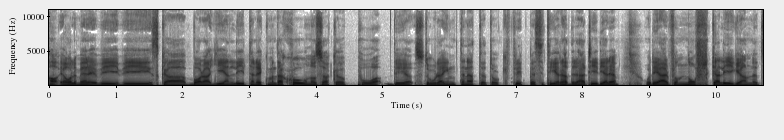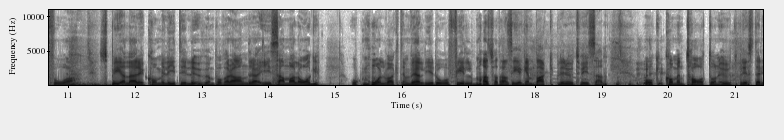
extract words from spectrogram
Ja, jag håller med dig. Vi, vi ska bara ge en liten rekommendation och söka upp på det stora internetet och Frippe citerade det här tidigare. Och det är från norska ligan. Två spelare kommer lite i luven på varandra i samma lag. Och målvakten väljer då att filma så att hans egen back blir utvisad. Och kommentatorn utbrister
